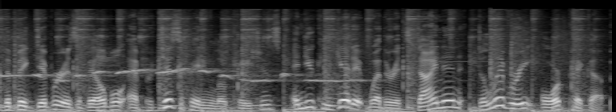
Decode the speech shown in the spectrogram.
The Big Dipper is available at participating locations, and you can get it whether it's dine in, delivery, or pickup.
